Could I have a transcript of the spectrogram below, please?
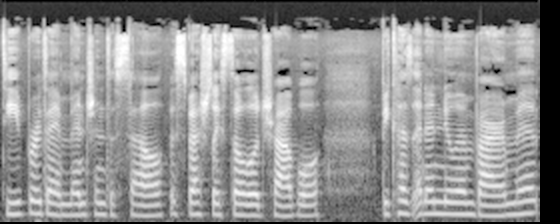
deeper dimensions of self, especially solo travel, because in a new environment,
